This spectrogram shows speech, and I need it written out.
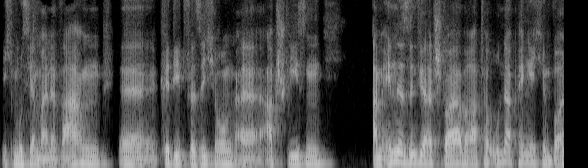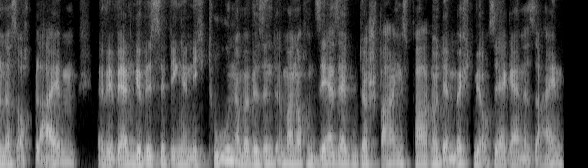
ich muss ja meine Warenkreditversicherung äh, abschließen. Am Ende sind wir als Steuerberater unabhängig und wollen das auch bleiben. Wir werden gewisse Dinge nicht tun, aber wir sind immer noch ein sehr, sehr guter Sparingspartner und der möchten wir auch sehr gerne sein,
